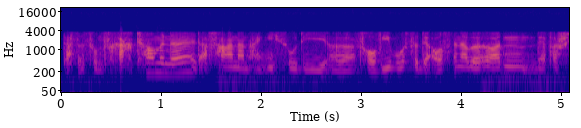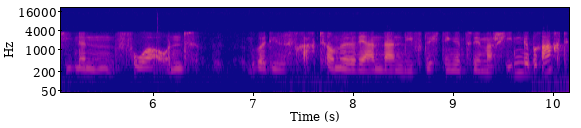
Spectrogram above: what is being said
Das ist so ein Frachtterminal, da fahren dann eigentlich so die äh, VW-Busse der Ausländerbehörden der verschiedenen vor und über dieses Frachtterminal werden dann die Flüchtlinge zu den Maschinen gebracht.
